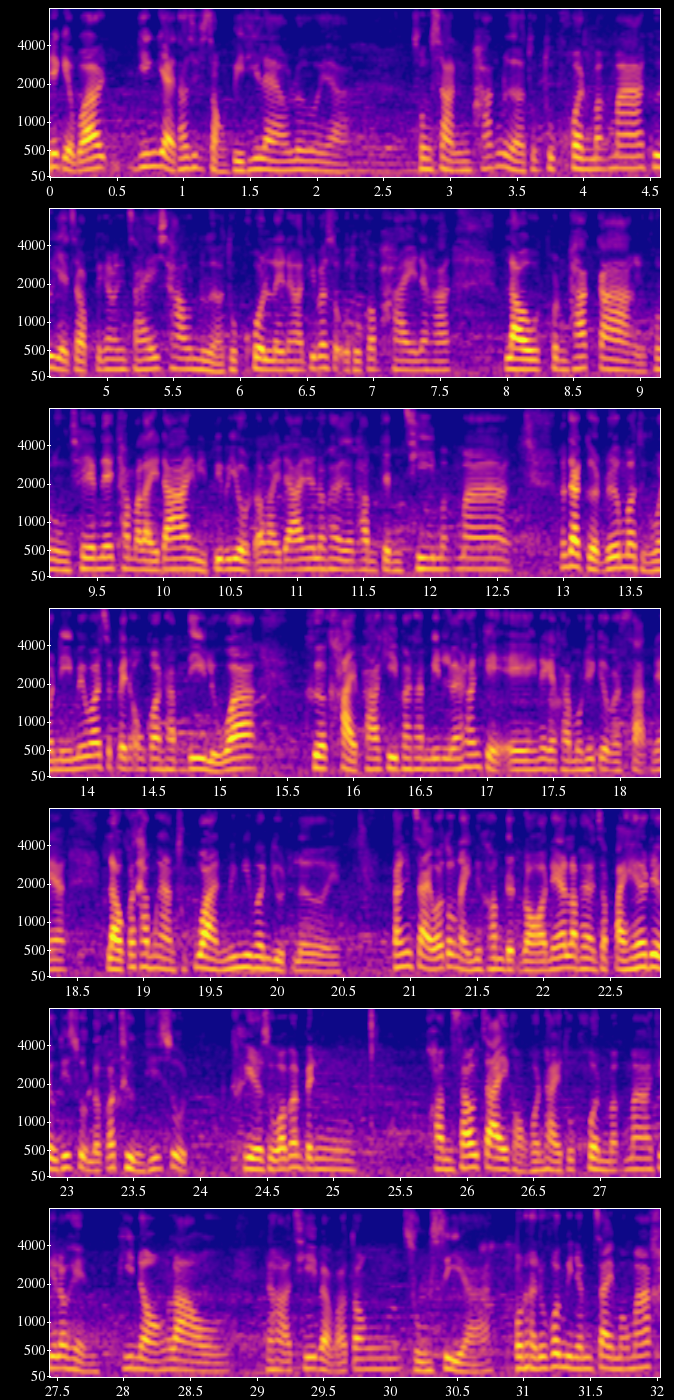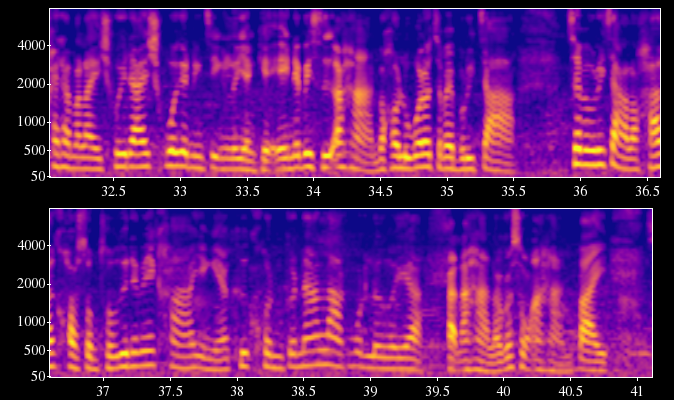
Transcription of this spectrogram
นี่เก็บว่ายิ่งใหญ่เท่า 12 ปีที่แล้วเลยอะสงสารภาคเหนือทุกๆ คนมากๆ คืออยากจะเป็นกำลังใจให้ชาวเหนือทุกคนเลยนะคะที่ประสบอุทกภัยนะคะ เราคนภาคกลางหรือคนกรุงเทพเนี่ยทำอะไรได้ มีประโยชน์อะไรได้เนี่ยเราพยายามจะทำเต็มที่มากๆ ตั้งแต่เกิดเรื่องมาถึงวันนี้ไม่ว่าจะเป็นองค์กรทำดี หรือว่าเครือข่ายภาคีพันธมิตรและทั้งเก๋เองในการทำมูลที่เกี่ยวกับสัตว์เนี่ยเราก็ทำงานทุกวันไม่มีวันหยุดเลย ตั้งใจว่าตรงไหนมีความเดือดร้อนเนี่ยเราพยายามจะไปให้เร็วที่สุดแล้วก็ถึงที่สุดคือรู้สึกว่ามันเป็น ความเศร้าใจของคนไทยทุกคนมากๆ ที่เราเห็นพี่น้องเรานะคะที่แบบว่าต้องสูญเสีย คนไทยทุกคนมีน้ำใจมากๆ ใครทำอะไรช่วยได้ช่วยกันจริงๆเลยอย่างเก๋เองเนี่ยไปซื้ออาหารเพราะเขารู้ว่าเราจะไปบริจาคจะไปบริจาคหรอคะขอสมทบด้วยได้ไหมคะอย่างเงี้ยคือคนก็น่ารักหมดเลยอะตัดอาหารเราก็ส่งอาหารไป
